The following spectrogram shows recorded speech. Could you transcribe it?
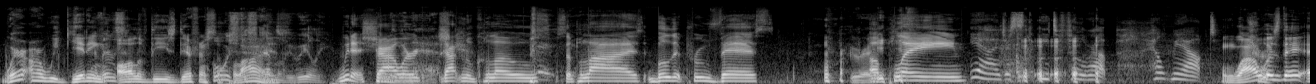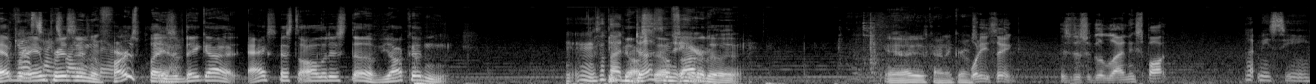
Where are we getting Vincent, all of these different Who is this supplies? Emily, really? we done showered, ask. got new clothes, supplies, bulletproof vests, a plane. Yeah, I just need to fill her up. Help me out. Why was they ever gas in prison right in the there. first place Yeah. if they got access to all of this stuff? Y'all couldn't Mm, it's not keep that dust in yourselves the out of air. the. Yeah, that is kind of gross. What do you think? Is this a good landing spot? Let me see.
